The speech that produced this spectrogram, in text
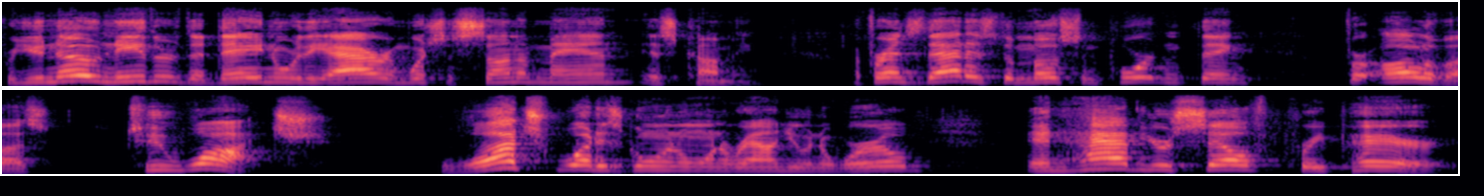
for you know neither the day nor the hour in which the Son of Man is coming. My friends, that is the most important thing for all of us to watch. Watch what is going on around you in the world and have yourself prepared.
